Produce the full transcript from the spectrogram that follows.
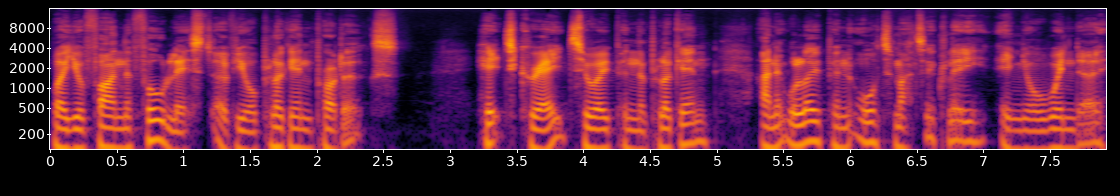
where you'll find the full list of your plugin products. Hit Create to open the plugin, and it will open automatically in your window.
